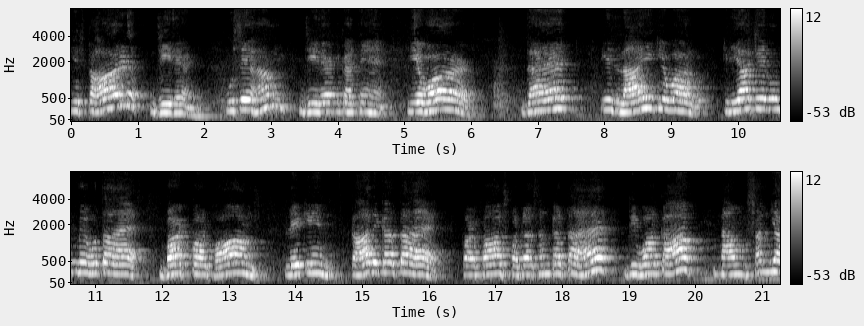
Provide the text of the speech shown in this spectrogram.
इस कॉल्ड जीरेंड उसे हम जीरेंड कहते हैं। ये word that is like a verb क्रिया के रूप में होता है बट परफॉर्म्स लेकिन कार्य करता है परफॉर्म्स प्रदर्शन करता है दी वर्क ऑफ़ नाउन संज्ञा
